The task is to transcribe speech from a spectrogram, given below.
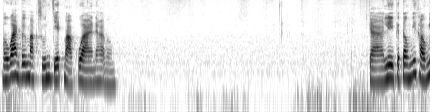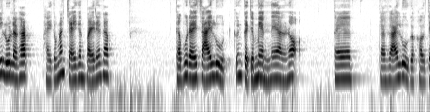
เมื่อวานไปมักศูนย์เจ็ดมากกว่านะครับผมกาเลขก็ต้องมีเขามีรุดแหละครับให้กำลังใจกันไปนะครับ ถ้าผู้ใดสายหลุดก็จะแม่นแน่แล้วเนาะแต่ถ้าสายหลุดก็เข้าใจ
